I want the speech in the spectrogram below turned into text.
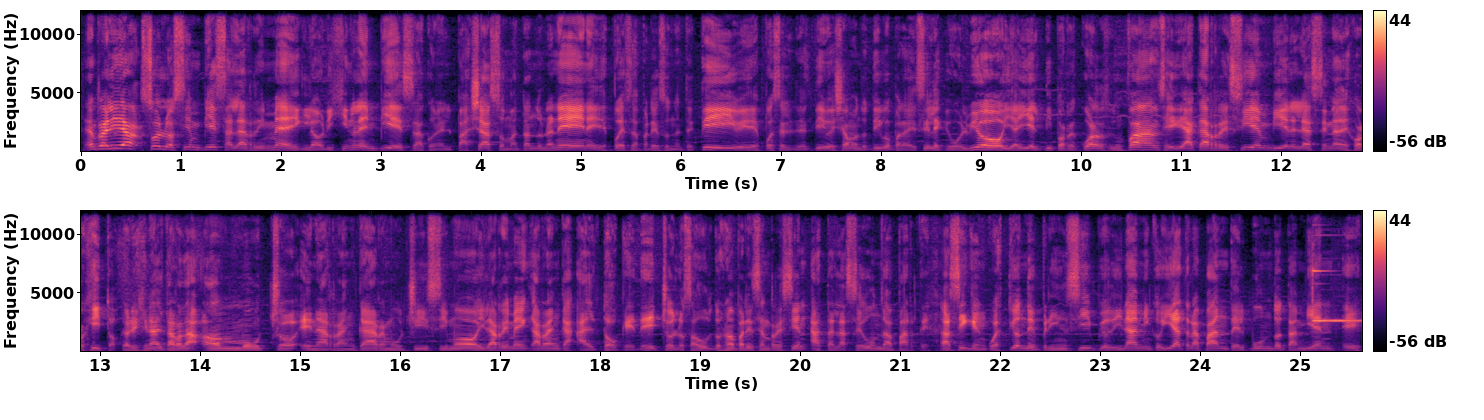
En realidad solo así empieza la remake, la original empieza con el payaso matando a una nena y después aparece un detective y después el detective llama a otro tipo para decirle que volvió y ahí el tipo recuerda su infancia y acá recién viene la escena de Jorgito. La original tarda mucho en arrancar muchísimo y la remake arranca al toque, de hecho los adultos no aparecen recién hasta la segunda parte. Así que en cuestión de principio dinámico y atrapante el punto también es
